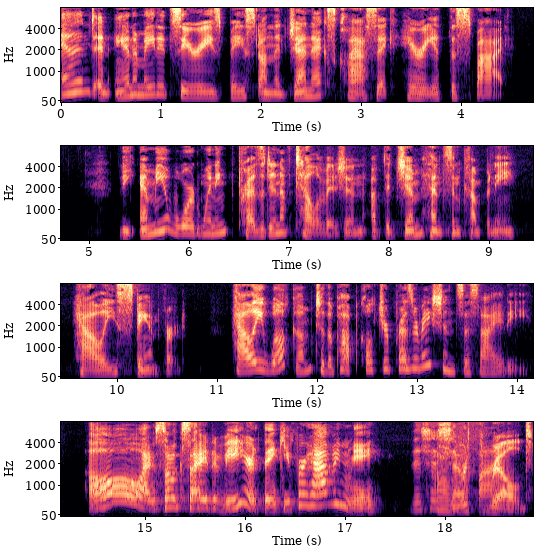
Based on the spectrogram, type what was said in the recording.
and an animated series based on the Gen X classic Harriet the Spy. The Emmy Award winning president of television of the Jim Henson Company, Halle Stanford. Halle, welcome to the Pop Culture Preservation Society. Oh, I'm so excited to be here. Thank you for having me. This is Oh, so we're fun. thrilled.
